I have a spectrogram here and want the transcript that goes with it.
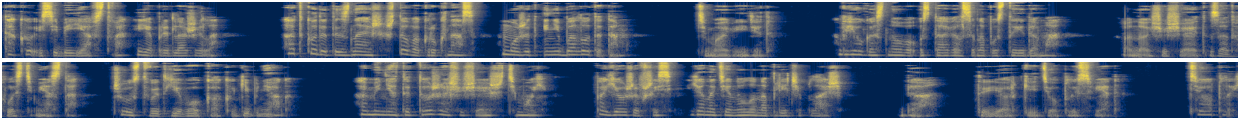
«Такое себе явство я предложила. Откуда ты знаешь, что вокруг нас? Может, и не болото там?» «Тьма видит». Вьюга снова уставился на пустые дома. Она ощущает затхлость места, чувствует его, как гибняк. «А меня ты тоже ощущаешь тьмой?» Поежившись, я натянула на плечи плащ. «Да, ты яркий и теплый свет. «Теплый.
